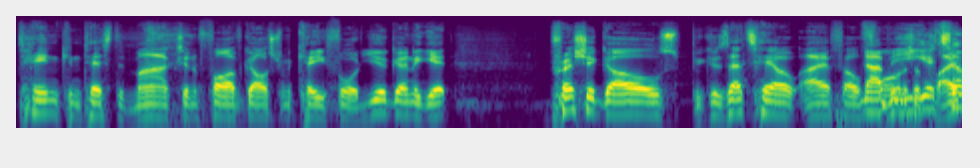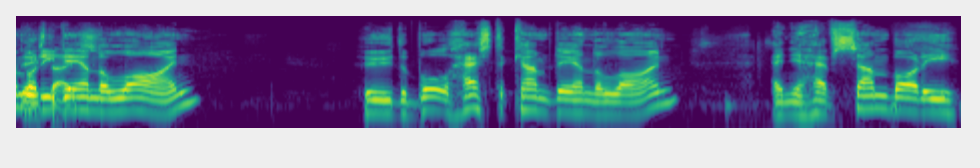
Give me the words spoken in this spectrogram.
ten contested marks and five goals from a key forward. You're going to get pressure goals because that's how AFL No, but finals you get somebody down the line who the ball has to come down the line, and you have somebody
